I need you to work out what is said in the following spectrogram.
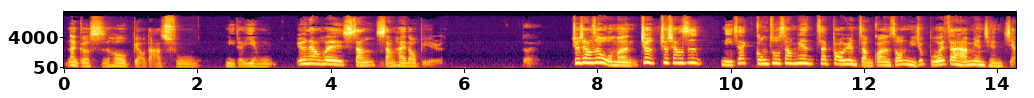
那个时候表达出你的厌恶，因为那样会伤伤害到别人。对，就像是我们就就像是你在工作上面在抱怨长官的时候，你就不会在他面前讲。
